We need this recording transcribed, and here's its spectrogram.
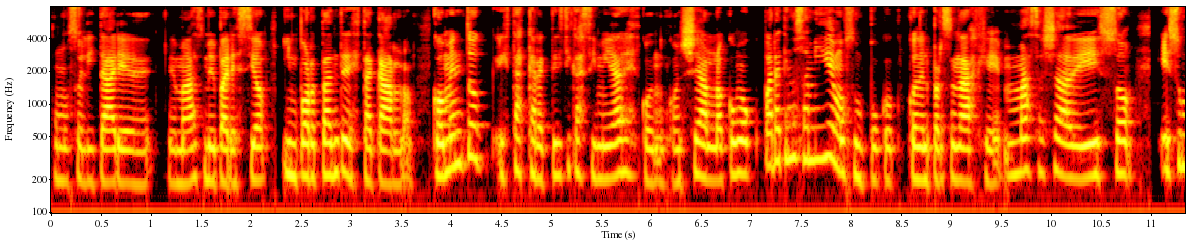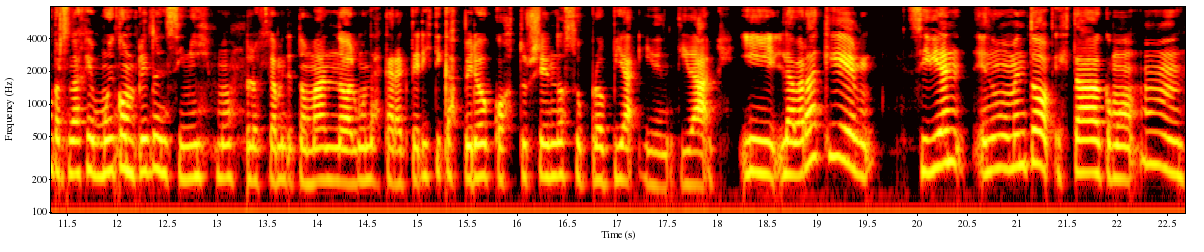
como solitaria y demás, me pareció importante destacarlo. Comento estas características similares con, Sherlock como para que nos amiguemos un poco con el personaje. Más allá de eso, es un personaje muy completo en sí mismo, lógicamente tomando algunas características pero construyendo su propia identidad. Y la verdad que si bien en un momento estaba como... Mm,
